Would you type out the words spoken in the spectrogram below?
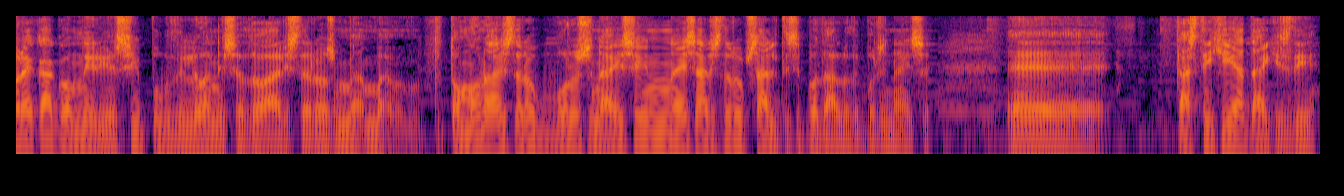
Βρε κακομύρι, εσύ που δηλώνεις εδώ αριστερός. Το μόνο αριστερό που μπορούσε να είσαι είναι να είσαι αριστερό ψάλτης. Τίποτα άλλο δεν μπορείς να είσαι. Ε, τα στοιχεία τα έχεις δει.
